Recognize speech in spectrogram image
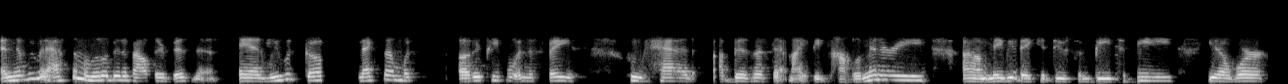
and then we would ask them a little bit about their business. And we would go connect them with other people in the space who had a business that might be complementary. Um, maybe they could do some B2B, you know, work,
